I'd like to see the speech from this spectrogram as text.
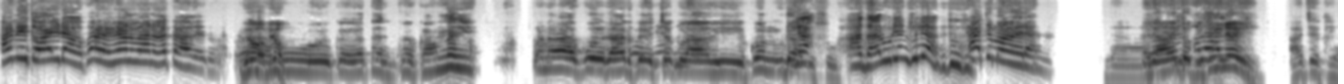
અમે તો આઈડા પાડે વેણવાના હતા હવે તો. બ્યો બ્યો અત્યારે કામ નહીં પણ આ કોઈ રાડ પે ચકલા આવી કોણ ઉડાડશું આ દારૂડિયન શું લ્યા કીધું છે? આજે માવેરા એટલે આ તો કીધું નહીં. આજે થી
